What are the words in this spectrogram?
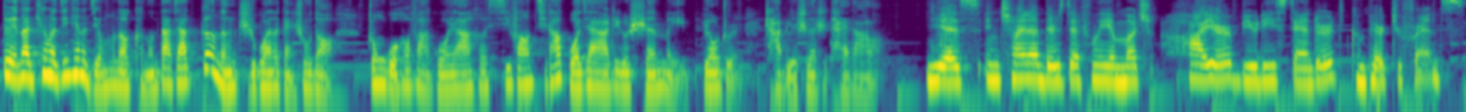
对，那听了今天的节目呢，可能大家更能直观的感受到中国和法国呀，和西方其他国家呀，这个审美标准差别实在是太大了。 Yes, in China, there's definitely a much higher beauty standard compared to France.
